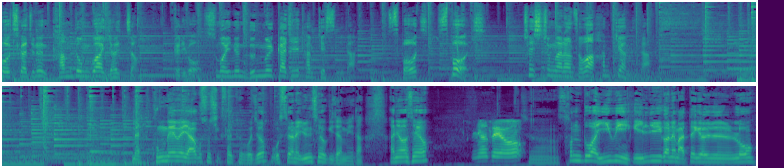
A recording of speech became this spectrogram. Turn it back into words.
스포츠가 주는 감동과 열정 그리고 숨어있는 눈물까지 담겠습니다. 스포츠 스포츠 최시중 아나운서와 함께합니다. 네, 국내외 야구 소식 살펴보죠. 오세안의 윤세호 기자입니다. 안녕하세요. 안녕하세요. 자, 선두와 2위, 1, 2위 간의 맞대결로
